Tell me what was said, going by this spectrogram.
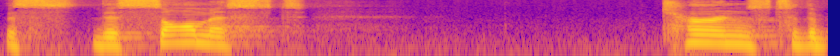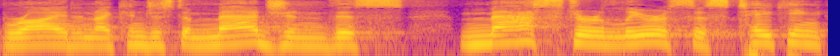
This, this psalmist turns to the bride, and I can just imagine this master lyricist taking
